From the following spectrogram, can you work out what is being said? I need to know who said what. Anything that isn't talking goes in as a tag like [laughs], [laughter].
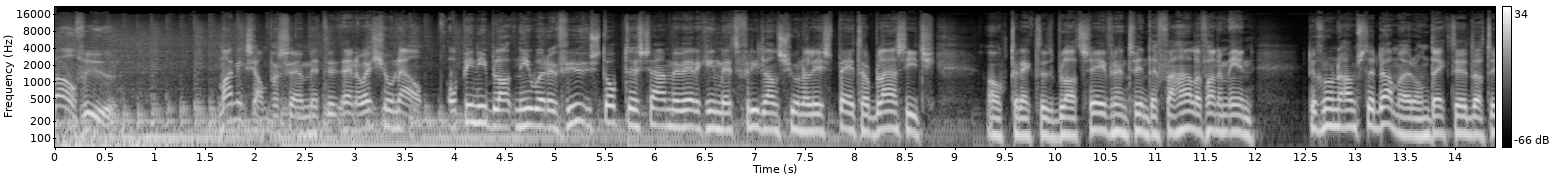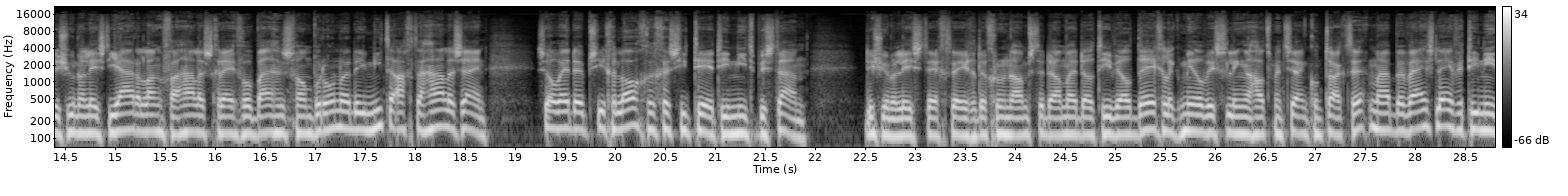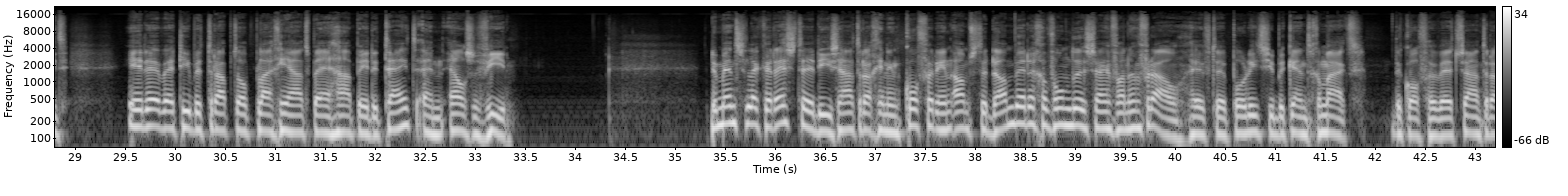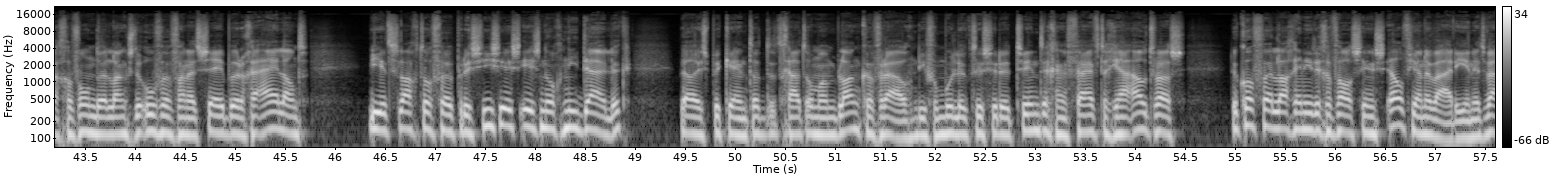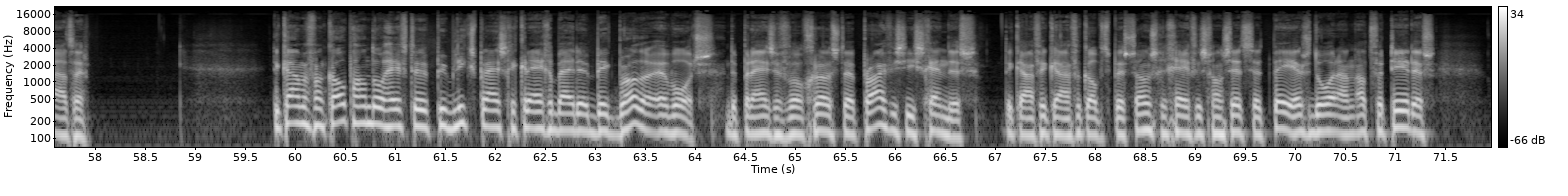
Speaker 1: 12 uur.
Speaker 2: Marnix Ampersen met het NOS-journaal. Opinieblad Nieuwe Revue stopt de samenwerking met freelance-journalist Peter Blazic. Ook trekt het blad 27 verhalen van hem in. De Groene Amsterdammer ontdekte dat de journalist jarenlang verhalen schreef... op basis van bronnen die niet te achterhalen zijn. Zo werden psychologen geciteerd die niet bestaan. De journalist zegt tegen de Groene Amsterdammer... dat hij wel degelijk mailwisselingen had met zijn contacten... maar bewijs levert hij niet... Eerder werd hij betrapt op plagiaat bij HP De Tijd en Elsevier. De menselijke resten die zaterdag in een koffer in Amsterdam werden gevonden... zijn van een vrouw, heeft de politie bekendgemaakt. De koffer werd zaterdag gevonden langs de oever van het Zeeburger eiland. Wie het slachtoffer precies is, is nog niet duidelijk. Wel is bekend dat het gaat om een blanke vrouw... die vermoedelijk tussen de 20 en 50 jaar oud was. De koffer lag in ieder geval sinds 11 januari in het water. De Kamer van Koophandel heeft de publieksprijs gekregen bij de Big Brother Awards. De prijzen voor grootste privacy-schenders. De KVK verkoopt persoonsgegevens van ZZP'ers door aan adverteerders.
